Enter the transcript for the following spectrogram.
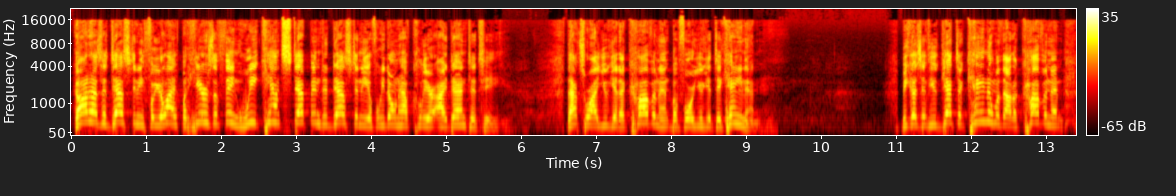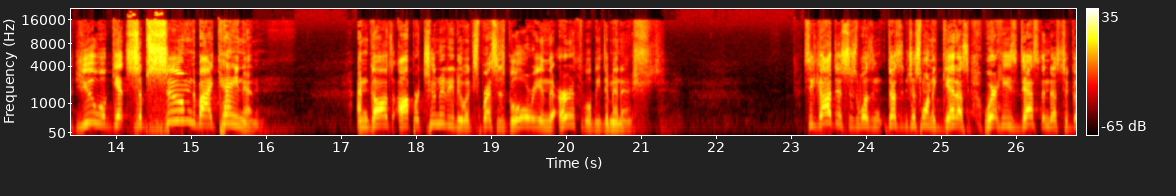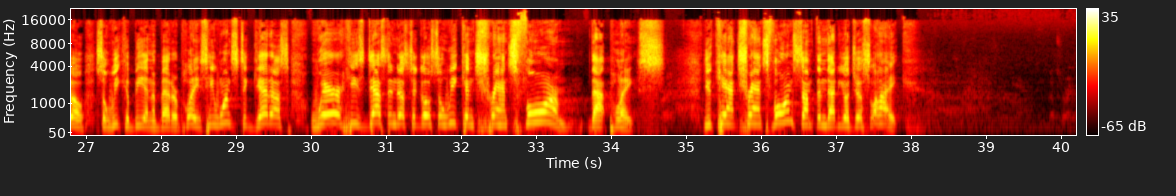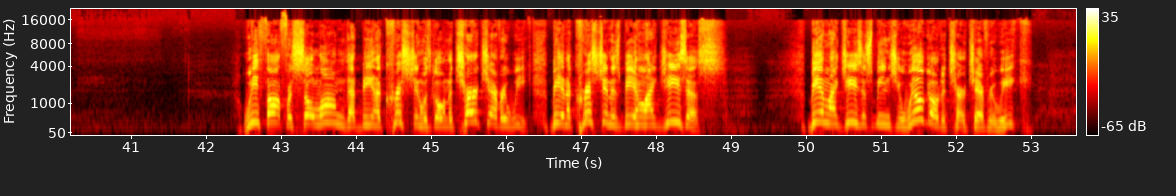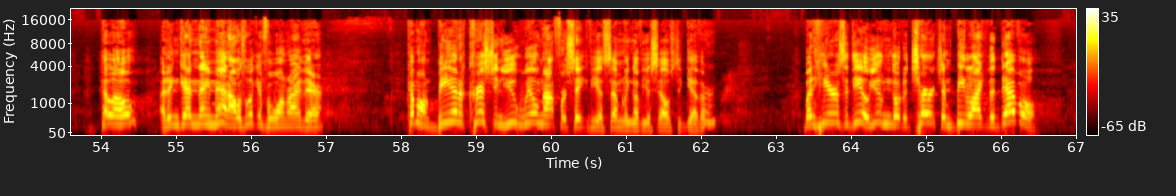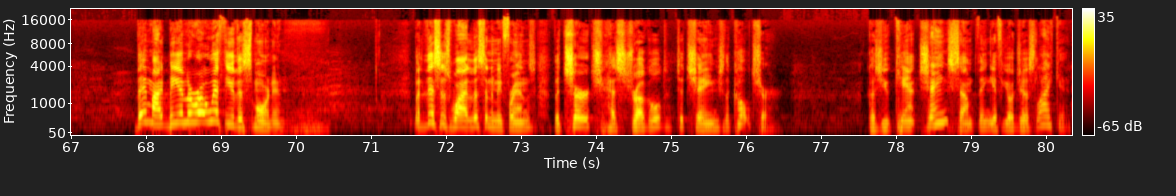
God has a destiny for your life, but here's the thing we can't step into destiny if we don't have clear identity. That's why you get a covenant before you get to Canaan. Because if you get to Canaan without a covenant, you will get subsumed by Canaan. And God's opportunity to express his glory in the earth will be diminished. See, God just wasn't, doesn't just want to get us where He's destined us to go so we could be in a better place. He wants to get us where He's destined us to go so we can transform that place. You can't transform something that you're just like. We thought for so long that being a Christian was going to church every week. Being a Christian is being like Jesus. Being like Jesus means you will go to church every week. Hello? I didn't get an amen. I was looking for one right there. Come on, being a Christian, you will not forsake the assembling of yourselves together. But here's the deal you can go to church and be like the devil. They might be in the row with you this morning. But this is why, listen to me, friends, the church has struggled to change the culture. Because you can't change something if you're just like it.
